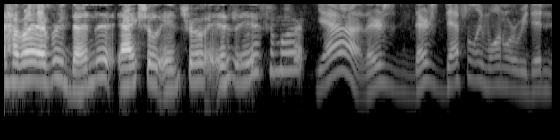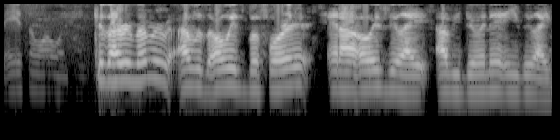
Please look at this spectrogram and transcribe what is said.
Have I ever done the actual intro as ASMR? Yeah, there's there's definitely one where we did an ASMR one. Because I remember I was always before it, and I'll always be like, I'll be doing it, and you'd be like,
